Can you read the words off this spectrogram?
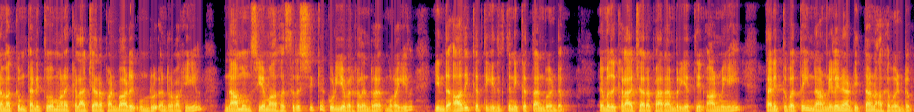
நமக்கும் தனித்துவமான கலாச்சார பண்பாடு உண்டு என்ற வகையில் நாமும் சுயமாக சிருஷ்டிக்கக்கூடியவர்கள் என்ற முறையில் இந்த ஆதிக்கத்தை எதிர்த்து நிற்கத்தான் வேண்டும். எமது கலாச்சார பாரம்பரியத்தின் ஆண்மையை தனித்துவத்தை நாம் நிலைநாட்டித்தான் ஆக வேண்டும்.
